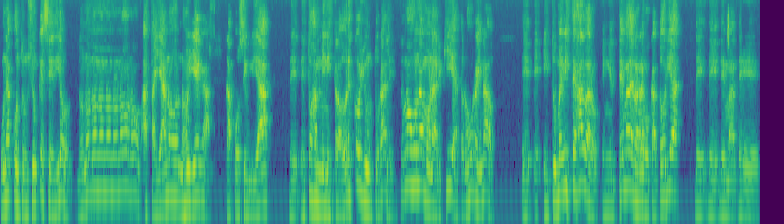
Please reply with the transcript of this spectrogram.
una construcción que se dio. No, no, no, no, no, no, no, no, hasta allá no, no llega la posibilidad de, estos administradores coyunturales. Esto no es una monarquía, esto no es un reinado. Eh, eh, y tú me viste, Álvaro, en el tema de la revocatoria de,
